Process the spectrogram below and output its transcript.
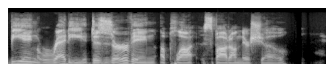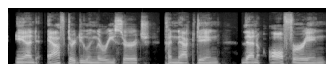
being ready, deserving a plot spot on their show. And after doing the research, connecting, then offering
